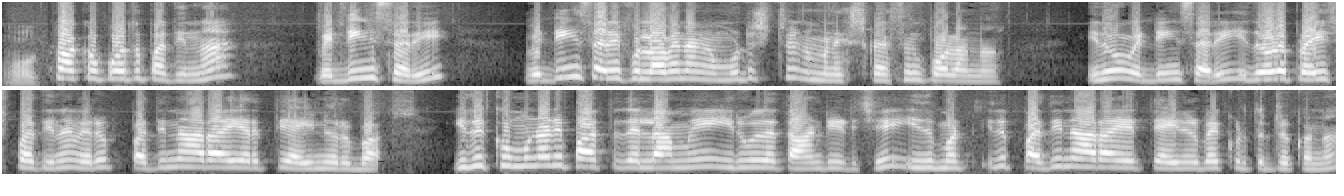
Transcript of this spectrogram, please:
ஓகே பார்க்க போது பாத்தீங்கன்னா வெட்டிங் saree. வெட்டிங் saree ஃபுல்லாவே நாங்க முடிச்சுட்டு நம்ம நெக்ஸ்ட் கலெக்ஷன் போலாம்ண்ணா இதுவும் வெட்டிங் saree. இதோட பிரைஸ் பாத்தீங்கன்னா வெறும் பதினாறாயிரத்தி ஐநூறுரூபா இதுக்கு முன்னாடி பார்த்தது எல்லாமே இருபதை தாண்டிடுச்சு. இது மட்டும் இது பதினாறாயிரத்தி ஐநூறுபாய் கொடுத்துட்டு இருக்கோண்ணா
